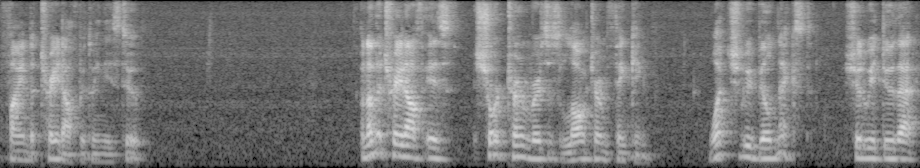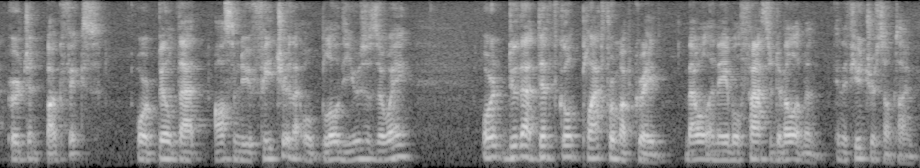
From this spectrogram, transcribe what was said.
find a trade-off between these two. Another trade-off is short-term versus long-term thinking. What should we build next? Should we do that urgent bug fix? Or build that awesome new feature that will blow the users away? Or do that difficult platform upgrade that will enable faster development in the future sometime?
